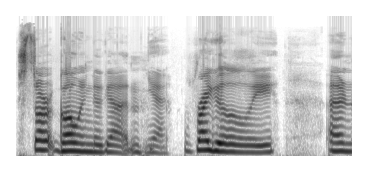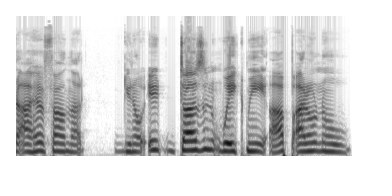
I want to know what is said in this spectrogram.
start going again yeah. regularly. And I have found that, you know, it doesn't wake me up. I don't know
